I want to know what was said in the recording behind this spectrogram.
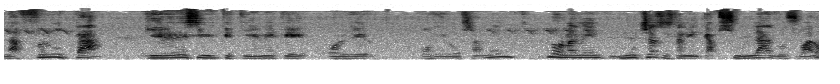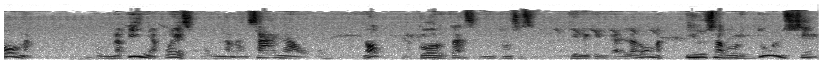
la fruta quiere decir que tiene que oler poderosamente. Normalmente muchas están encapsulados su aroma, una piña, pues, o una manzana, o, ¿no? La cortas entonces tiene que llegar el aroma. Y un sabor dulce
